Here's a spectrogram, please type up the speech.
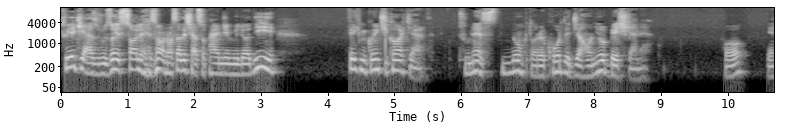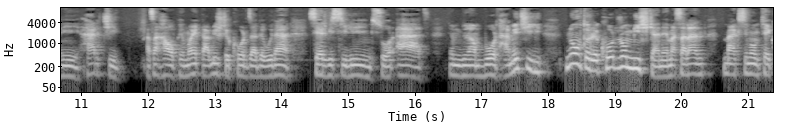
تو یکی از روزای سال 1965 میلادی فکر می‌کنین چیکار کرد؟ تونست 9 تا رکورد جهانی رو بشکنه. خب؟ یعنی هر چی مثلا هواپیمای قبلیش رکورد زده بودن service ceiling سرعت نمی‌دونم برد همه چی نه تا رکورد رو میشکنه. مثلا maximum take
